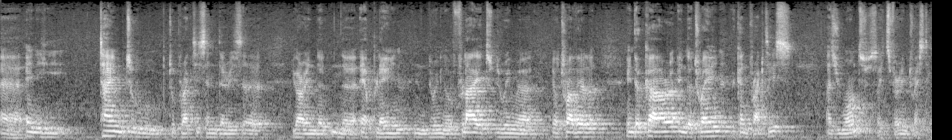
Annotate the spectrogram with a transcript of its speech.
uh any time to to practice, and there is a you are in the, in the airplane, during your flight, during your travel, in the car, in the train, you can practice as you want, so it's very interesting.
